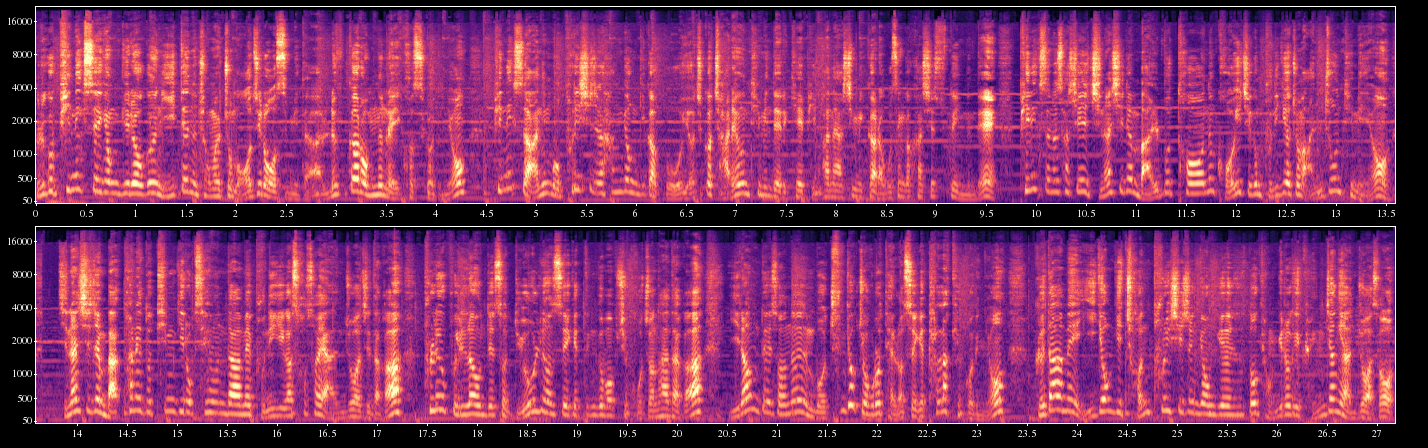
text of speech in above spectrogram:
그리고 피닉스의 경기력은 이때는 정말 좀 어지러웠습니다. 르가를 없는 레이커스거든요. 피닉스 아닌 뭐 프리시즌 한 경기 같고 여지껏 잘해온 팀인데 이렇게 비판을 하십니까라고 생각하실 수도 있는데 피닉스는 사실 지난 시즌 말부터는 거의 지금 분위기가 좀 안 좋은 팀이에요. 지난 시즌 막판에도 팀 기록 세운 다음에 분위기가 서서히 안 좋아지다가 플레이오프 1라운드에서 뉴올리언스에게 뜬금없이 고전하다가 2라운드에서는 뭐 충격적으로 댈러스에게 탈락했거든요. 그 다음에 이 경기 전 프리시즌 경기에서도 경기력이 굉장히 안 좋아서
